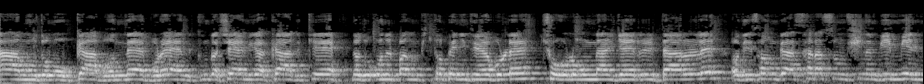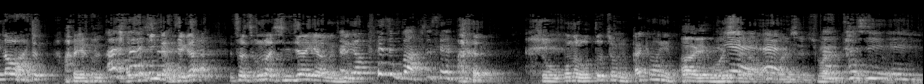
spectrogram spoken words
아무도 못 가본 내버랜드 꿈과 재미가 가득해 너도 오늘 밤 피터팬이 되어볼래 초록 날개를 따를래 어디선가 살아 숨쉬는 비밀 너와 아 여러분 어, 웃긴가 제가 저 정말 진지하게 하고 저 있는데 옆에 좀 봐주세요. 저 오늘 옷도 좀 깔끔하게 입고 아, 예, 멋있어요. 예, 예. 멋있어요. 좋아요. 다, 다시, 예.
